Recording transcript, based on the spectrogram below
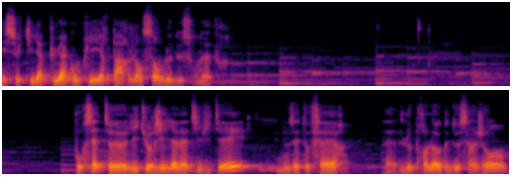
et ce qu'il a pu accomplir par l'ensemble de son œuvre. Pour cette liturgie de la Nativité, nous est offert euh, le prologue de Saint Jean,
